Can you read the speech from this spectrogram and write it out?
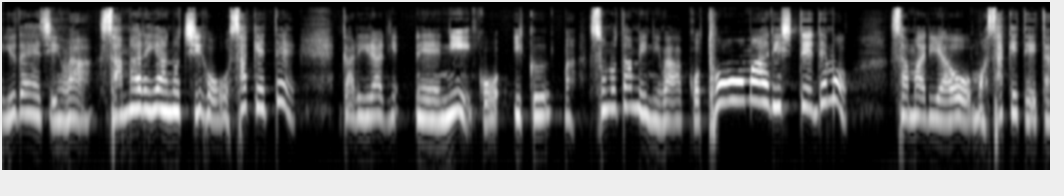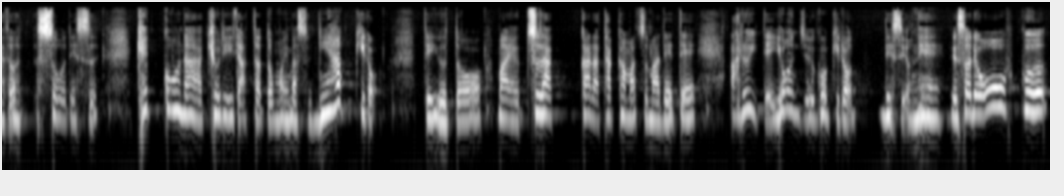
ユダヤ人はサマリアの地方を避けてガリラにこう行く。そのためには遠回りしてでもサマリアをもう避けていたそうです。結構な距離だったと思います。200キロっていうと、まあ、津田から高松までで歩いて45キロですよね。で、それ往復、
